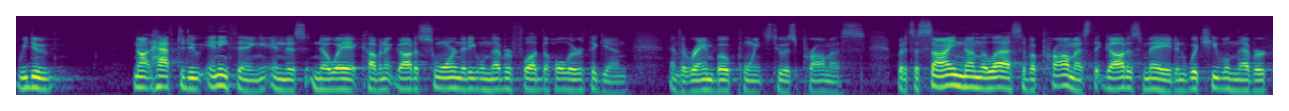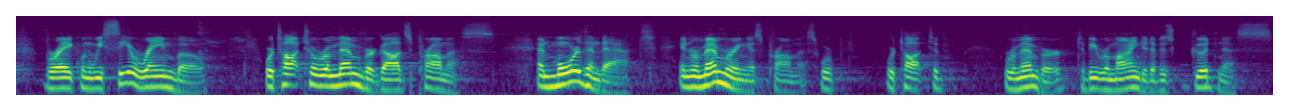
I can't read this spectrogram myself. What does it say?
We do not have to do anything in this Noahic covenant. God has sworn that he will never flood the whole earth again, and the rainbow points to his promise. But it's a sign, nonetheless, of a promise that God has made and which he will never break. When we see a rainbow, we're taught to remember God's promise. And more than that, in remembering his promise, we're, we're taught to remember, to be reminded of his goodness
